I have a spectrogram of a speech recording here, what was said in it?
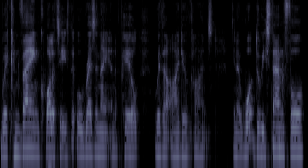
we're conveying qualities that will resonate and appeal with our ideal clients. You know, what do we stand for?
